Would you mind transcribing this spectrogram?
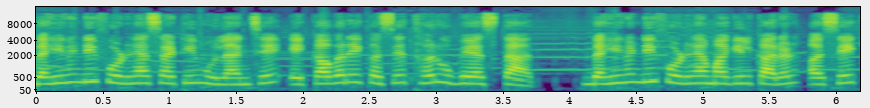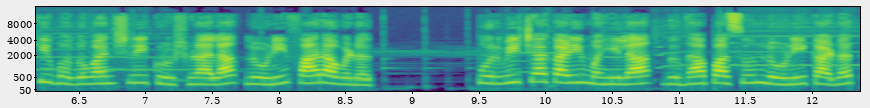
दहीहंडी फोडण्यासाठी मुलांचे एकावर एक असे थर उभे असतात. दहीहंडी फोडण्यामागील कारण असे की भगवान श्री कृष्णाला लोणी फार आवडत. पूर्वीच्या काळी महिला दुधापासून लोणी काढत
